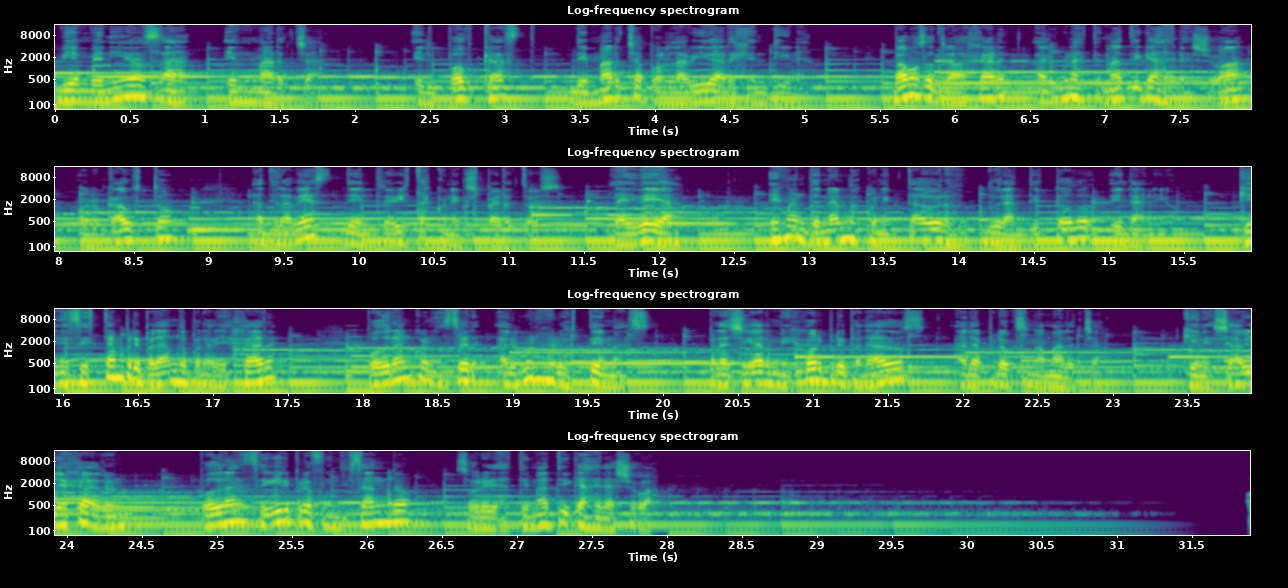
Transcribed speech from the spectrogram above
Bienvenidos a En Marcha, el podcast de Marcha por la Vida Argentina. Vamos a trabajar algunas temáticas de la Shoah, Holocausto, a través de entrevistas con expertos. La idea es mantenernos conectados durante todo el año. Quienes se están preparando para viajar podrán conocer algunos de los temas para llegar mejor preparados a la próxima marcha. Quienes ya viajaron podrán seguir profundizando sobre las temáticas de la Shoah.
